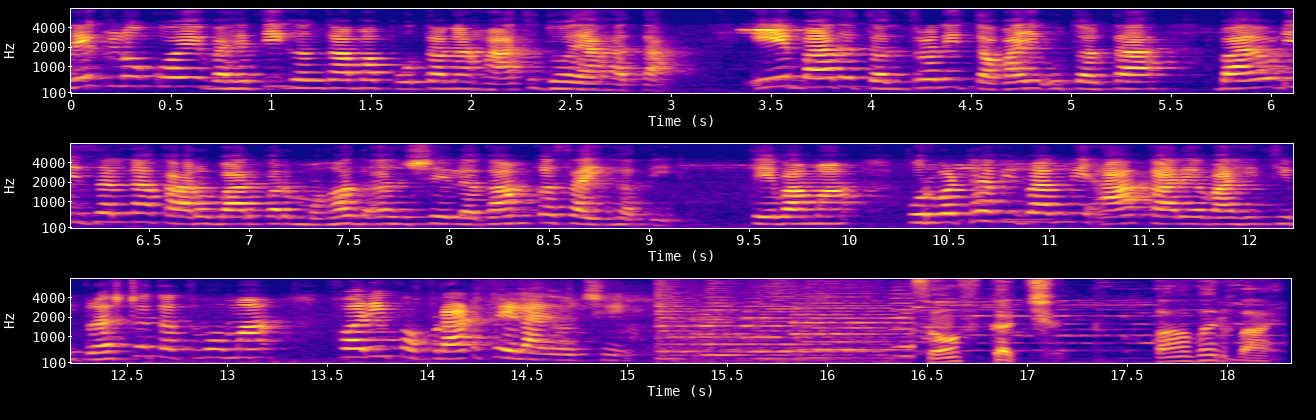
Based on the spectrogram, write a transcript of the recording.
અનેક લોકોએ વહેતી ગંગામાં પોતાના હાથ ધોયા હતા. એ બાદ તંત્રની તવાઈ ઉતરતા બાયોડીઝલના કારોબાર પર મહદ અંશે લગામ કસાઈ હતી. તેવામાં પુરવઠા વિભાગની આ કાર્યવાહીથી ભ્રષ્ટ તત્વોમાં ફરી ફફડાટ ફેલાયો છે. સોફ Kutch, power by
